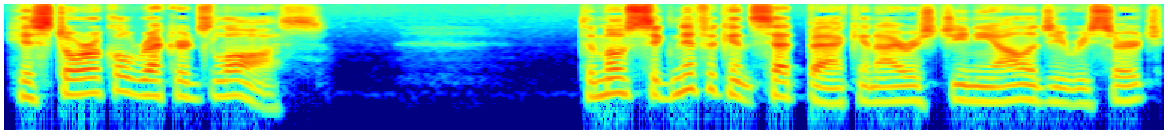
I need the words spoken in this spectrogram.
Historical records loss. The most significant setback in Irish genealogy research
